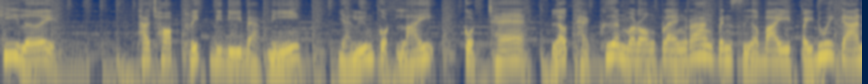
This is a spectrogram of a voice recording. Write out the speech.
ที่เลย ถ้าชอบทริคดีๆ แบบนี้ อย่าลืมกดไลค์ กดแชร์ แล้วแท็กเพื่อนมาลองแปลงร่างเป็นเสือใบไปด้วยกัน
